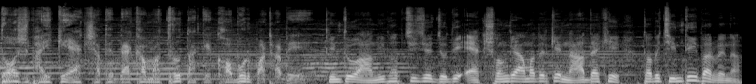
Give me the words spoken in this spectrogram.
দশ ভাইকে একসাথে দেখা মাত্র তাকে খবর পাঠাবে। কিন্তু আমি ভাবছি যে যদি একসঙ্গে আমাদেরকে না দেখে তবে চিনতেই পারবে না।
